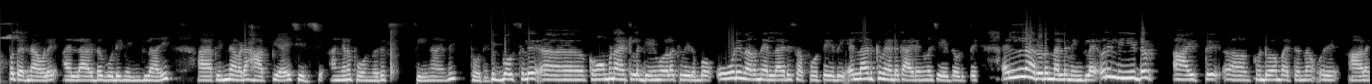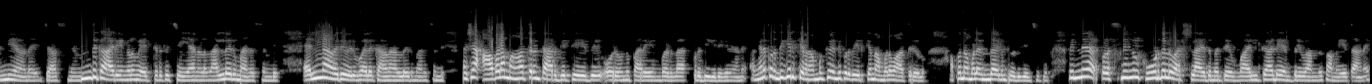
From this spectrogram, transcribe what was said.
അപ്പൊ തന്നെ അവൾ എല്ലാവരുടെ കൂടി മിങ്കിളായി പിന്നെ അവിടെ ഹാപ്പിയായി ചിരിച്ച് അങ്ങനെ പോകുന്ന ഒരു സീനാണ് തോന്നി ബിഗ് ബോക്സിൽ കോമൺ ആയിട്ടുള്ള ഗെയിമുകളൊക്കെ വരുമ്പോൾ ഓടി നടന്ന് എല്ലാവരും സപ്പോർട്ട് ചെയ്ത് എല്ലാവർക്കും വേണ്ട കാര്യങ്ങൾ ചെയ്ത് കൊടുത്ത് എല്ലാവരോടും നല്ല മിങ്കിളായി. ഒരു ലീഡർ ആയിട്ട് കൊണ്ടുപോകാൻ പറ്റുന്ന ഒരു ആൾ തന്നെയാണ് ജാസ്മിൻ. എന്ത് കാര്യങ്ങളും ഏറ്റെടുത്ത് ചെയ്യാനുള്ള നല്ലൊരു മനസ്സുണ്ട്. എല്ലാവരും ഒരുപോലെ കാണാനുള്ള ഒരു മനസ്സുണ്ട്. പക്ഷെ അവളെ മാത്രം ടാർഗറ്റ് ചെയ്ത് ഓരോന്ന് പറയുമ്പോഴുള്ള പ്രതികരിക്കുകയാണ് അങ്ങനെ പ്രതികരിക്കണം നമുക്ക് വേണ്ടി പ്രതികരിക്കാൻ നമ്മൾ മാത്രമേ ഉള്ളൂ. അപ്പൊ നമ്മൾ എന്തായാലും പ്രതികരിച്ചിരിക്കും പിന്നെ പ്രശ്നങ്ങൾ കൂടുതൽ വഷളായത് മറ്റേ വൈൽഡ് എൻട്രി വന്ന സമയത്താണ്.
